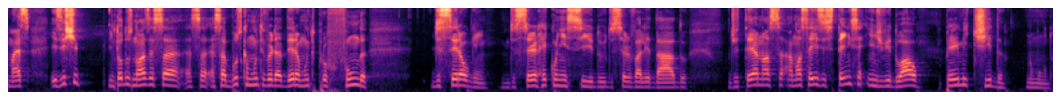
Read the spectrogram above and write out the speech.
Mas existe em todos nós essa, essa, essa busca muito verdadeira, muito profunda de ser alguém, de ser reconhecido, de ser validado, de ter a nossa, a nossa existência individual permitida no mundo.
